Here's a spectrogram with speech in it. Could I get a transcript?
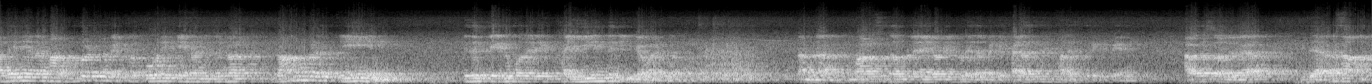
அதே நேரம் நான் உங்களிடம் வைக்க கோரிக்கை என்னன்னு சொன்னால் நாங்கள் ஏன் இதுக்கு இருமுறை கையேந்து நிற்க வேண்டும்? நான் பாலசுந்தரம் பிள்ளையோட கூட இதை பற்றி கலந்து கலைத்திருக்கிறேன் அவர் சொல்லுவார் இது அரசாங்கம்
